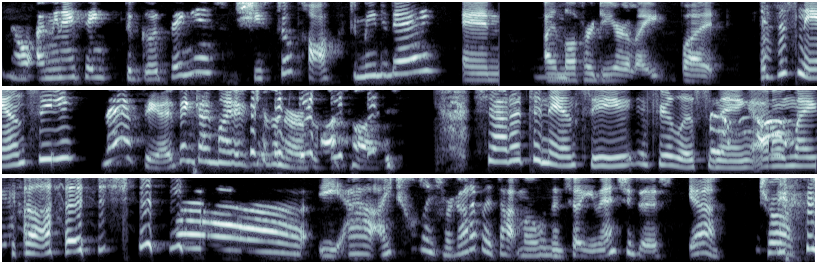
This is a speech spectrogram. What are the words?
you know i mean i think the good thing is she still talks to me today and i love her dearly but is this nancy nancy i think i might have given her a black eye Shout out to Nancy if you're listening. oh my gosh. yeah. yeah, I totally forgot about that moment until you mentioned it. Yeah. Trust.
